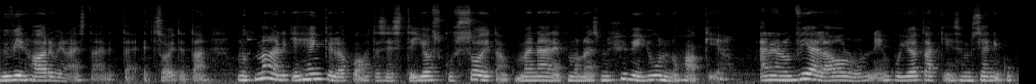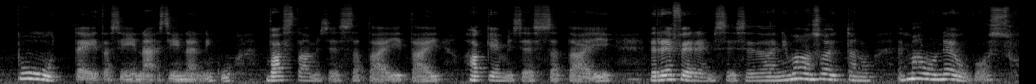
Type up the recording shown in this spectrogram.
hyvin harvinaista, että, että soitetaan. Mutta mä ainakin henkilökohtaisesti joskus soitan, kun mä näen, että mulla on esimerkiksi hyvin junnu hakija. Hänellä on vielä ollut niin kuin jotakin semmoisia niin puutteita siinä, siinä niin kuin vastaamisessa tai, tai hakemisessa tai referensseissä, niin mä oon soittanut, että mä haluan neuvoa sua.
